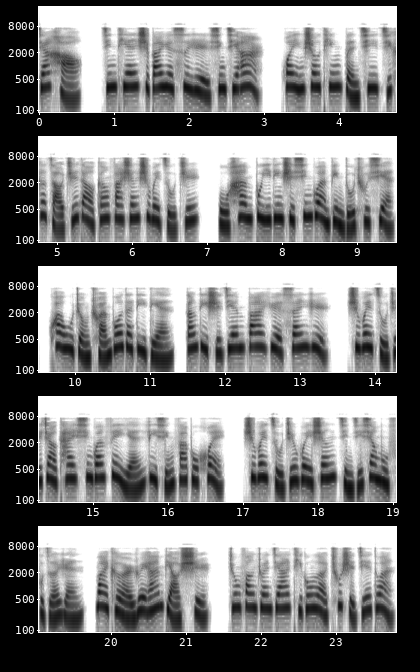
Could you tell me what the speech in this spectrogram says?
家好，今天是八月四日，星期二，欢迎收听本期极客早知道。刚发生世卫组织，武汉不一定是新冠病毒出现、跨物种传播的地点。当地时间八月三日，世卫组织召开新冠肺炎例行发布会。世卫组织卫生紧急项目负责人迈克尔·瑞安表示，中方专家提供了初始阶段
